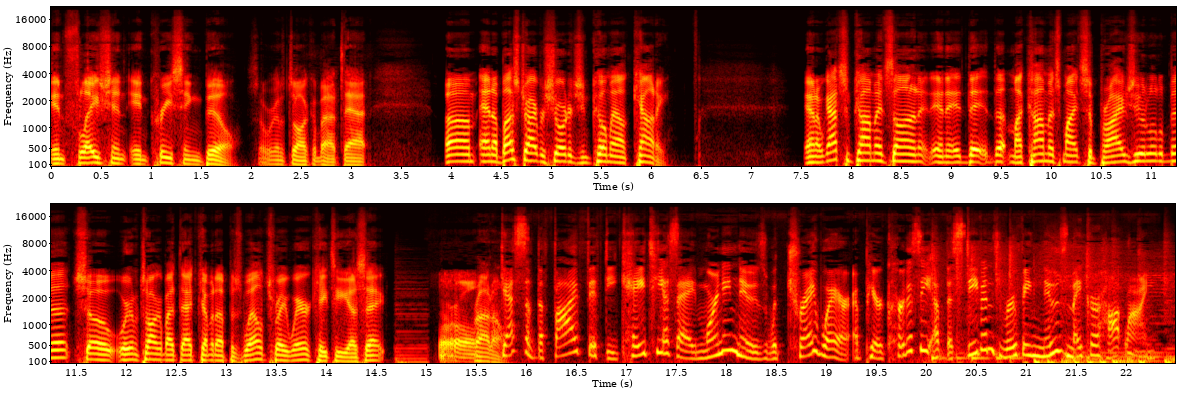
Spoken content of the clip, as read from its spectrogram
inflation increasing bill. So we're going to talk about that. Um, and a bus driver shortage in Comal County. And I've got some comments on it, and it, the, the, my comments might surprise you a little bit. So we're going to talk about that coming up as well. Trey Ware, KTSA. Right on. Guests of the 550 KTSA Morning News with Trey Ware appear courtesy of the Stevens Roofing Newsmaker Hotline.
